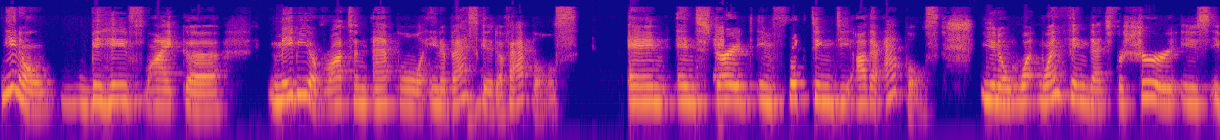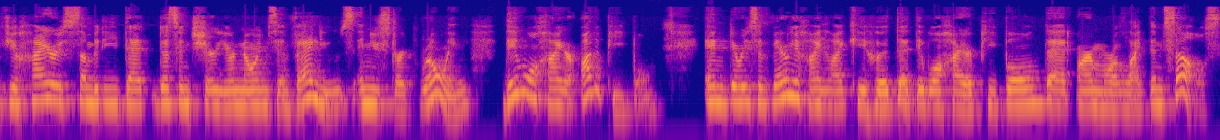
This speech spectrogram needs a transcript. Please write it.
you know, behave like, uh, maybe a rotten apple in a basket of apples and and start infecting the other apples. You know, what, one thing that's for sure is if you hire somebody that doesn't share your norms and values and you start growing, they will hire other people. And there is a very high likelihood that they will hire people that are more like themselves.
